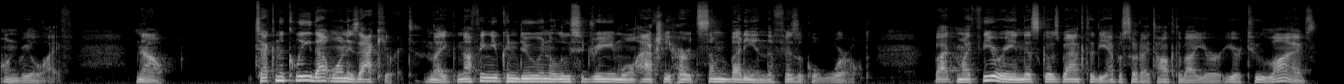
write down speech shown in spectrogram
on real life? Now, technically that one is accurate. Like nothing you can do in a lucid dream will actually hurt somebody in the physical world. But my theory, and this goes back to the episode I talked about your your two lives,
